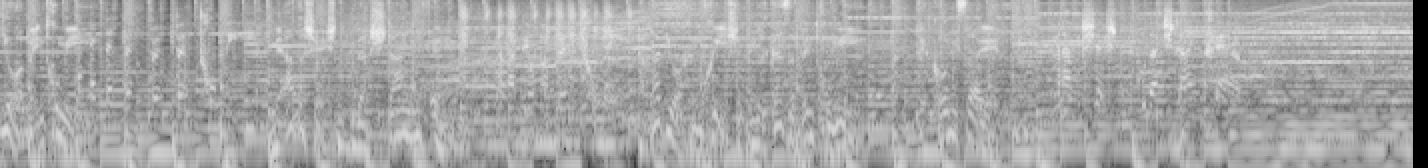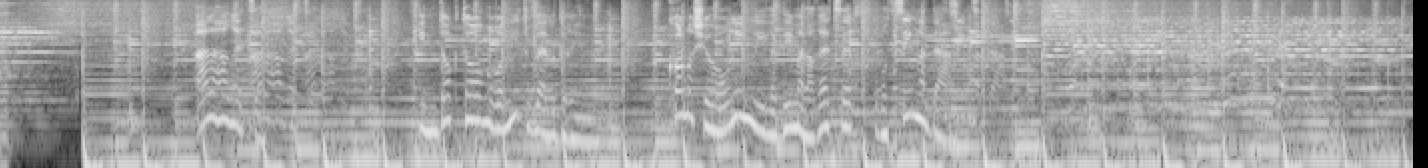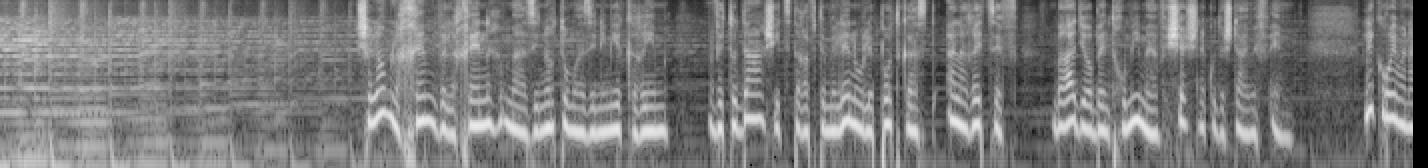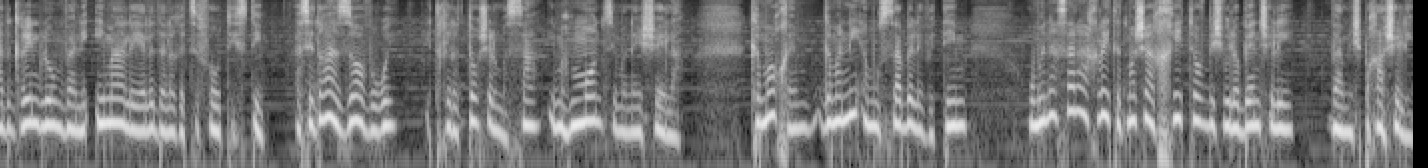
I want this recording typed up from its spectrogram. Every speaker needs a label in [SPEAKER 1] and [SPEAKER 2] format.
[SPEAKER 1] הרדיו הבינתחומי.
[SPEAKER 2] בינתחומי.
[SPEAKER 1] 106.2 FM.
[SPEAKER 2] הרדיו הבינתחומי.
[SPEAKER 1] הרדיו החינוכי של המרכז הבינתחומי. לקום ישראל.
[SPEAKER 2] 106.2 FM.
[SPEAKER 3] על הרצף, עם דוקטור רונית ולגרין. כל מה שהורים לילדים על הרצף רוצים לדעת.
[SPEAKER 4] שלום לכם ולכן, מאזינות ומאזינים יקרים, ותודה שהצטרפתם אלינו לפודקאסט על הרצף ברדיו הבינתחומי 106.2 FM. לי קוראים ענת גרינבלום ואני אימא לילד על הרצף האוטיסטי. הסדרה הזו עבורי היא תחילתו של מסע עם המון סימני שאלה. כמוכם, גם אני עמוסה בלבטים ומנסה להחליט את מה שהכי טוב בשביל הבן שלי והמשפחה שלי.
